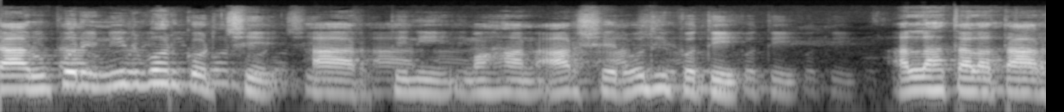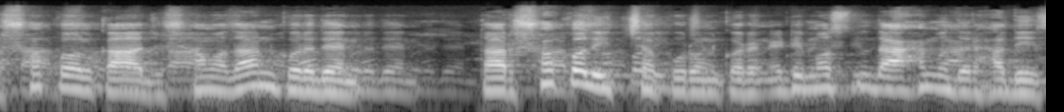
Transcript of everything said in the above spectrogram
তার উপরে নির্ভর করছি আর তিনি মহান আরশের অধিপতি। আল্লাহ তালা তার সকল কাজ সমাধান করে দেন তার সকল ইচ্ছা পূরণ করেন। এটি মসনুদ আহমদের হাদিস।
